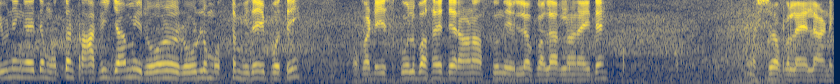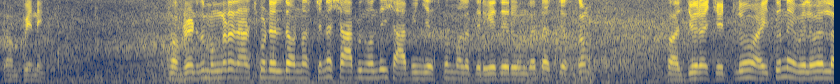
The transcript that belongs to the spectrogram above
ఈవినింగ్ అయితే మొత్తం ట్రాఫిక్ జామ్ ఈ రో రోడ్లు మొత్తం ఇదైపోతాయి. ఒకటి స్కూల్ బస్ అయితే రానా వస్తుంది ఎల్లో కలర్లోనైతే అశోక్ లైలాండ్ కంపెనీ మా ఫ్రెండ్స్ ముంగడ నడుచుకుంటూ వెళ్తూ ఉన్నారు చిన్న షాపింగ్ ఉంది. షాపింగ్ చేసుకుని మళ్ళీ తిరిగితే రూమ్కి అయితే వచ్చేస్తాం. ఖర్జూరా చెట్లు అవుతున్నాయి వెలువెల్ల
